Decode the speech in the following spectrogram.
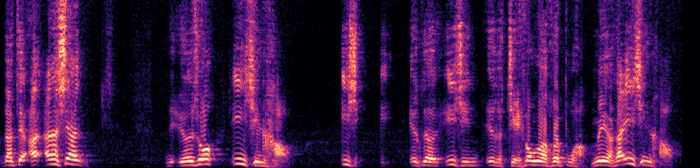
那这啊那，现在有人说疫情好，疫情一个疫情一个解封了会不好？没有，它疫情好，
